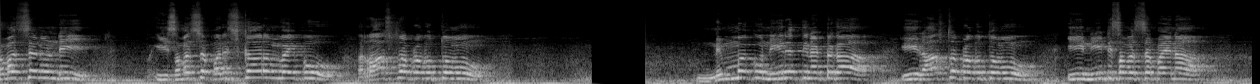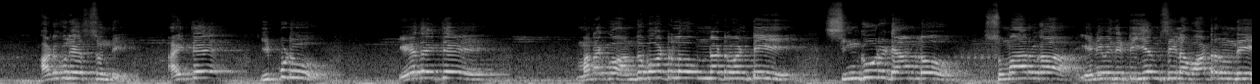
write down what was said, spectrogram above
సమస్య నుండి ఈ సమస్య పరిష్కారం వైపు రాష్ట్ర ప్రభుత్వము నిమ్మకు నీరెత్తినట్టుగా ఈ రాష్ట్ర ప్రభుత్వము ఈ నీటి సమస్య పైన అడుగులేస్తుంది. అయితే ఇప్పుడు ఏదైతే మనకు అందుబాటులో ఉన్నటువంటి సింగూరు డ్యాంలో సుమారుగా ఎనిమిది టీఎంసీల వాటర్ ఉంది.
